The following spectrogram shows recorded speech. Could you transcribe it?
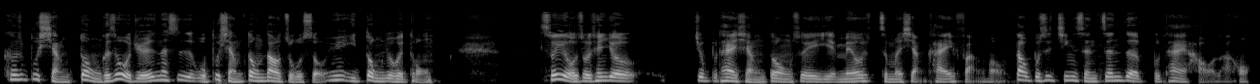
可是不想动，可是我觉得那是我不想动到左手，因为一动就会痛，所以我昨天就就不太想动，所以也没有怎么想开房哦，倒不是精神真的不太好啦。哦。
